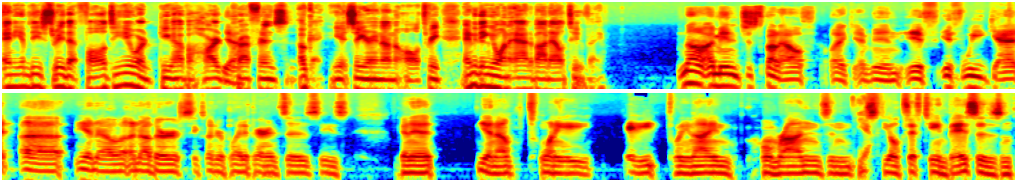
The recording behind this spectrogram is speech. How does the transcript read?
any of these three that fall to you, or do you have a hard yeah. preference? Okay, yeah, so you're in on all three. Anything you want to add about Altuve? No, I mean just about health. Like, I mean, if if we get uh, you know, another 600 plate appearances, he's gonna, you know, 28, 29 home runs and yeah. steal 15 bases. And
